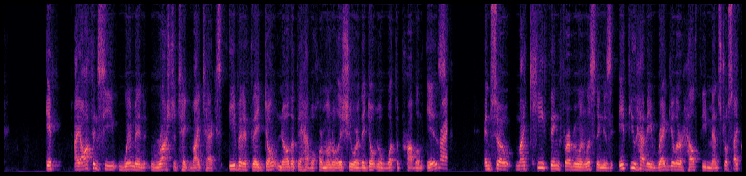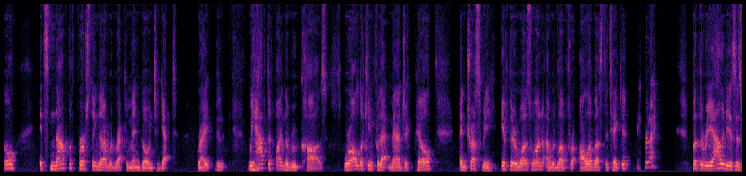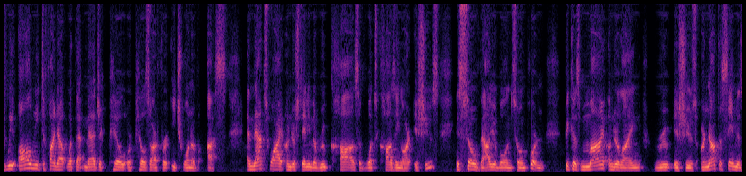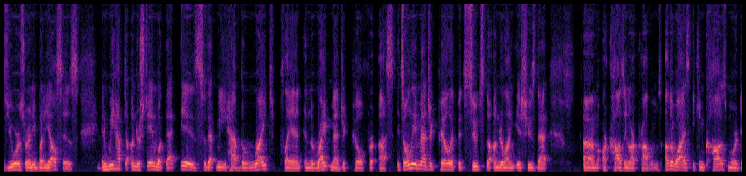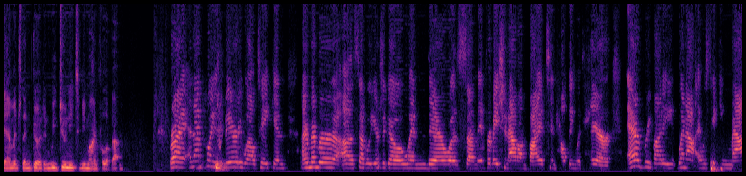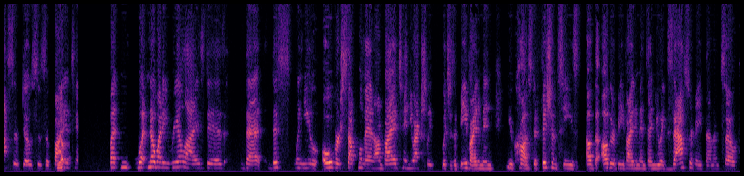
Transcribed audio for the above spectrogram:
if I often see women rush to take Vitex even if they don't know that they have a hormonal issue or they don't know what the problem is. Right and so my key thing for everyone listening is if you have a regular healthy menstrual cycle, it's not the first thing that I would recommend going to get, right? We have to find the root cause. We're all looking for that magic pill. And trust me, if there was one, I would love for all of us to take it. Right. But the reality is, is we all need to find out what that magic pill or pills are for each one of us. And that's why understanding the root cause of what's causing our issues is so valuable and so important because my underlying root issues are not the same as yours or anybody else's. And we have to understand what that is so that we have the right plan and the right magic pill for us. It's only a magic pill if it suits the underlying issues that um, are causing our problems. Otherwise, it can cause more damage than good. And we do need to be mindful of that. Right, and that point is very well taken. I remember uh, several years ago when there was some information out on biotin helping with hair. Everybody went out and was taking massive doses of biotin. Yep. But what nobody realized is that this, when you over supplement on biotin, you actually, which is a B vitamin, you cause deficiencies of the other B vitamins and you exacerbate them. And so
